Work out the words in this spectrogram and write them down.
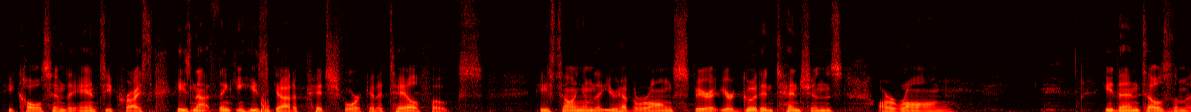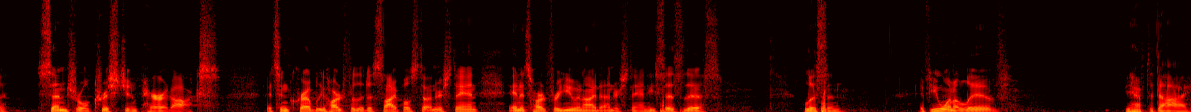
He calls him the Antichrist. He's not thinking he's got a pitchfork and a tail, folks. He's telling him that you have the wrong spirit. Your good intentions are wrong. He then tells them a central Christian paradox. It's incredibly hard for the disciples to understand, and it's hard for you and I to understand. He says this Listen, if you want to live, you have to die.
